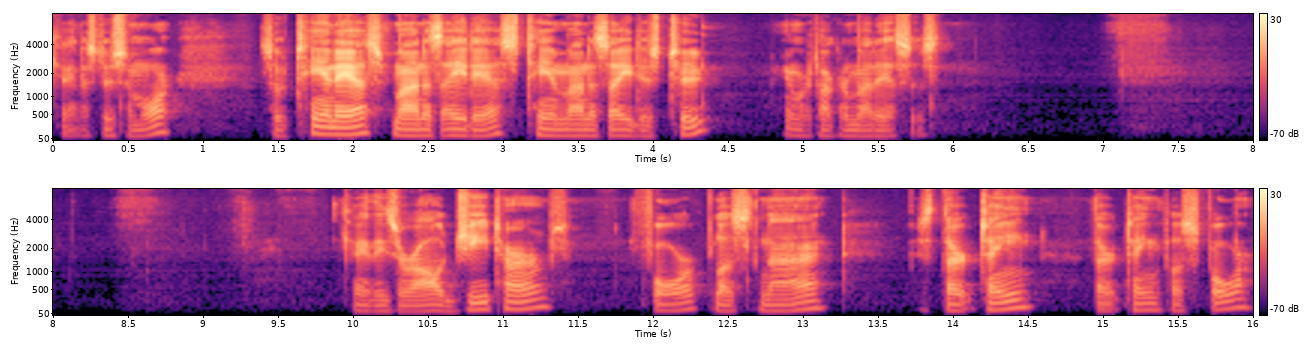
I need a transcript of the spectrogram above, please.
Okay, let's do some more. So 10s minus 8s, 10 minus 8 is 2, and we're talking about s's. Okay, these are all g terms. 4 plus 9 is 13. 13 plus 4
